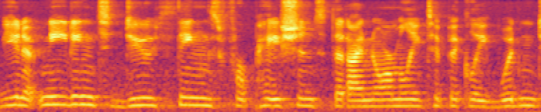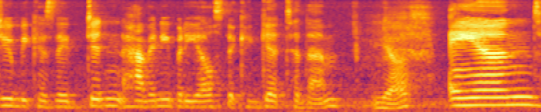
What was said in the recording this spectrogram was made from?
you know, needing to do things for patients that I normally typically wouldn't do because they didn't have anybody else that could get to them, yes and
